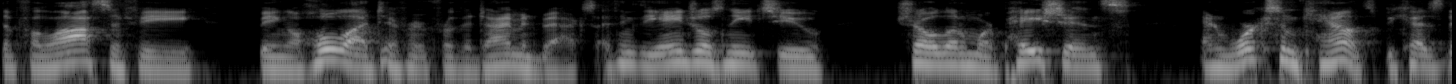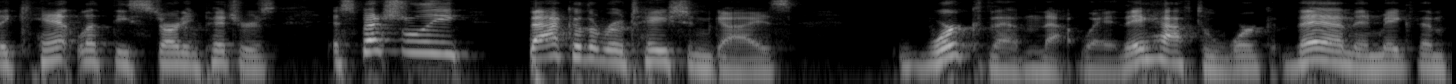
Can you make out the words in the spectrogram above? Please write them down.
the philosophy being a whole lot different for the Diamondbacks. I think the Angels need to show a little more patience and work some counts because they can't let these starting pitchers, especially back of the rotation guys, work them that way. They have to work them and make them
